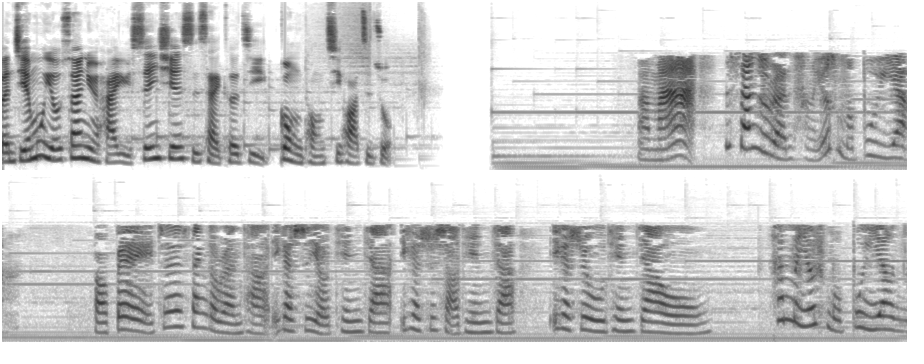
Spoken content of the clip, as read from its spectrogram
本节目由酸女孩与生鲜食材科技共同企划制作。妈妈，这三个软糖有什么不一样啊？宝贝，这三个软糖，一个是有添加，一个是少添加，一个是无添加哦。它们有什么不一样呢？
